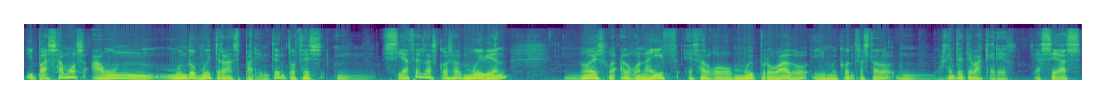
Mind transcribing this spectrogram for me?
y pasamos a un mundo muy transparente. Entonces, mm, si haces las cosas muy bien, no es algo naif, es algo muy probado y muy contrastado, mm, la gente te va a querer, ya seas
